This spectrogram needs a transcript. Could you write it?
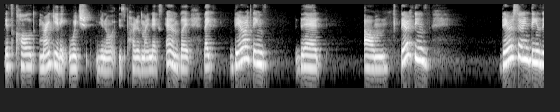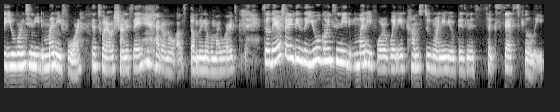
it's called marketing which you know is part of my next m but like there are things that um, there are things there are certain things that you're going to need money for. That's what I was trying to say. I don't know, I was stumbling over my words. So, there are certain things that you're going to need money for when it comes to running your business successfully.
